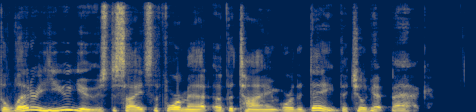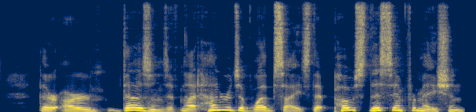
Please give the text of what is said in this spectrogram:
The letter you use decides the format of the time or the date that you'll get back. There are dozens, if not hundreds, of websites that post this information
